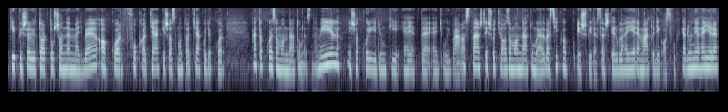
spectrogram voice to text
képviselő tartósan nem megy be, akkor foghatják, és azt mondhatják, hogy akkor hát akkor ez a mandátum ez nem él, és akkor írjunk ki helyette egy új választást, és hogyha az a mandátum elveszik, és Fideszes kerül a helyére, már pedig az fog kerülni a helyére,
